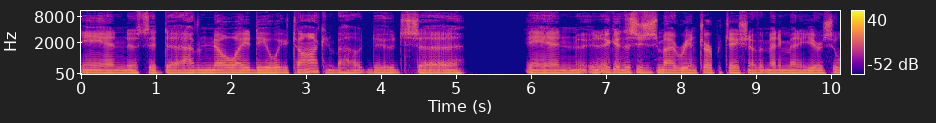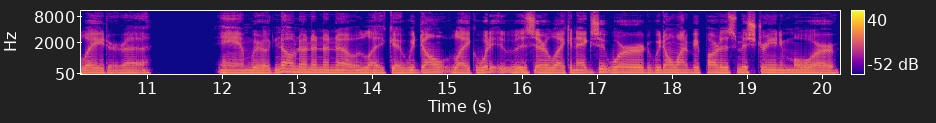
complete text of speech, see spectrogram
and said, I have no idea what you're talking about, dudes. And, again, this is just my reinterpretation of it many, many years later. Uh, and we are like, no, no, no, no, no. Like, uh, we don't, like, what is there like an exit word? We don't want to be a part of this mystery anymore.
